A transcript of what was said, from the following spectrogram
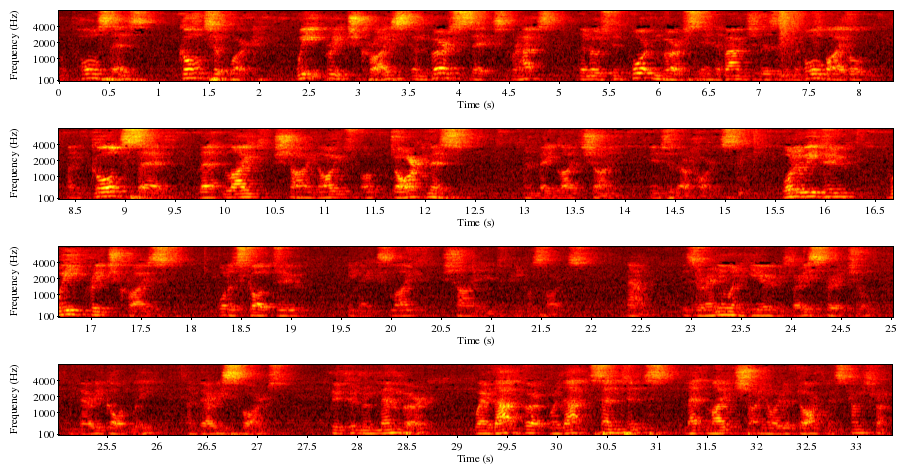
Well, Paul says, God's at work. We preach Christ, and verse 6, perhaps the most important verse in evangelism in the whole Bible, and God said, Let light shine out of darkness and may light shine into their hearts. What do we do? We preach Christ. What does God do? He makes light shine into people's hearts. Now, is there anyone here who's very spiritual and very godly and very smart who can remember where that ver- where that sentence, "Let light shine out of darkness," comes from?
